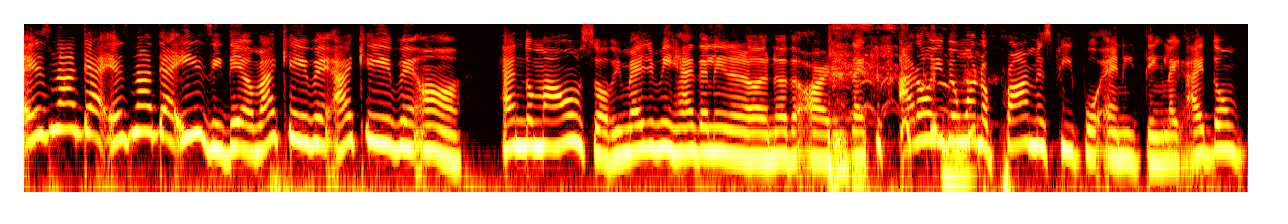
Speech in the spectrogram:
It's not that. It's not that easy. Damn, I can't even. I can't even. Uh, handle my own self. Imagine me handling another artist. Like I don't even want to promise people anything. Like I don't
